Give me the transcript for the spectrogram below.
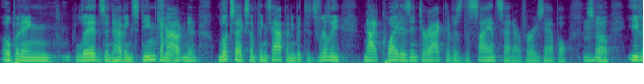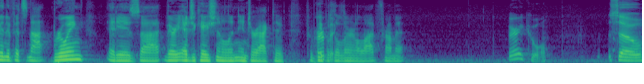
opening lids and having steam come Sure. out. And it looks like something's happening, but it's really not quite as interactive as the Science Center, for example. Mm-hmm. So even if it's not brewing, it is uh, very educational and interactive for people to learn a lot from it. Very cool. So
